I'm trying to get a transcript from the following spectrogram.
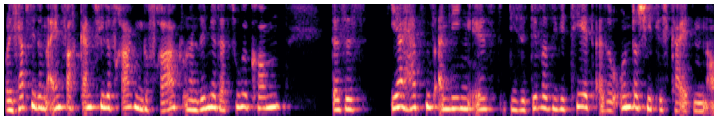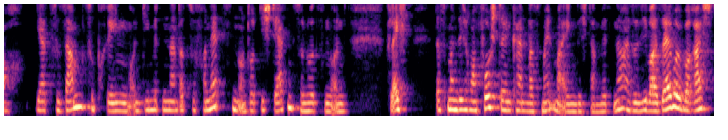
Und ich habe sie dann einfach ganz viele Fragen gefragt und dann sind wir dazu gekommen, dass es ihr Herzensanliegen ist, diese Diversität, also Unterschiedlichkeiten auch ja zusammenzubringen und die miteinander zu vernetzen und dort die Stärken zu nutzen und vielleicht, dass man sich auch mal vorstellen kann, was meint man eigentlich damit. Ne? Also sie war selber überrascht,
